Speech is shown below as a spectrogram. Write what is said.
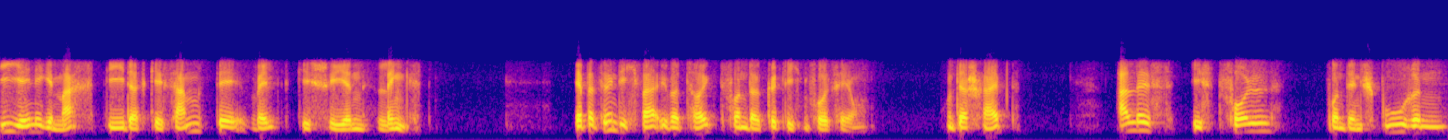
diejenige Macht, die das gesamte Weltgeschehen lenkt. Er persönlich war überzeugt von der göttlichen Vorsehung. Und er schreibt, alles ist voll von den Spuren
